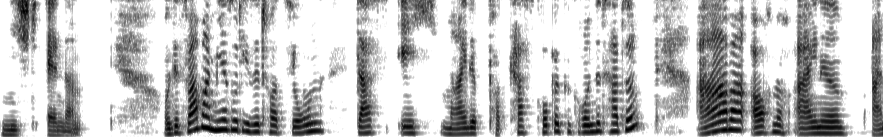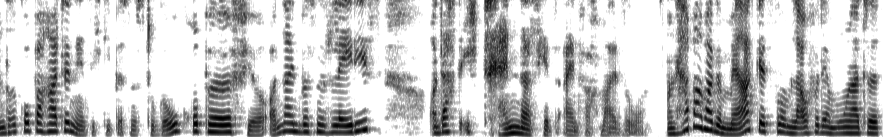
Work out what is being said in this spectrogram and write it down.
nicht ändern. Und es war bei mir so die Situation, dass ich meine Podcast-Gruppe gegründet hatte, aber auch noch eine andere Gruppe hatte, nennt sich die Business to Go Gruppe für Online Business Ladies und dachte, ich trenne das jetzt einfach mal so. Und habe aber gemerkt jetzt so im Laufe der Monate,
